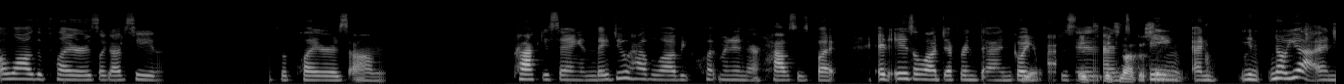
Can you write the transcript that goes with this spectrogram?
a lot of the players, like I've seen the players um practicing, and they do have a lot of equipment in their houses, but it is a lot different than going Yeah. to practices It's- it's and being same. and you no, yeah, and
